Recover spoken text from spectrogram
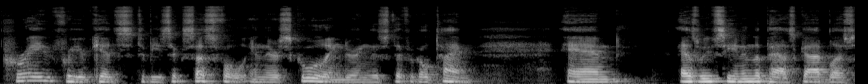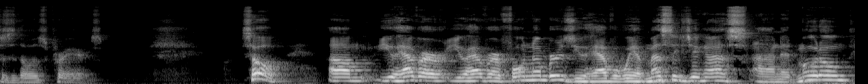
Pray for your kids to be successful in their schooling during this difficult time. And as we've seen in the past, God blesses those prayers. So, um, you have our you have our phone numbers. You have a way of messaging us on Edmodo.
